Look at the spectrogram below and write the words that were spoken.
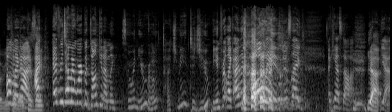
over each Oh my other. god! 'cause, I, like, every time I work with Duncan, I'm like, so when you wrote "Touch Me," did you mean for like I like always just like I can't stop. yeah. Yeah.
